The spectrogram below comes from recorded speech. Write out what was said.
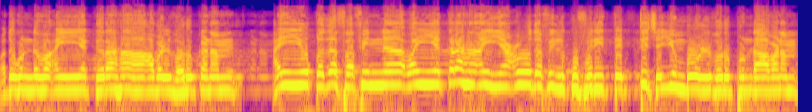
അതുകൊണ്ട് അവൾ വെറുക്കണം. തെറ്റ് ചെയ്യുമ്പോൾ വെറുപ്പുണ്ടാവണം.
